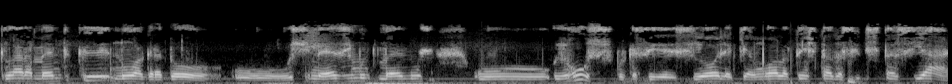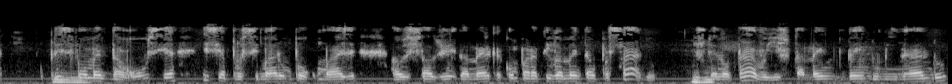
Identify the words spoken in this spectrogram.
claramente que não agradou os chineses, muito menos os russos, porque se, se olha que Angola tem estado a se distanciar principalmente da Rússia e se aproximar um pouco mais aos Estados Unidos da América comparativamente ao passado. Isto é uhum. notável e isto também vem dominando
